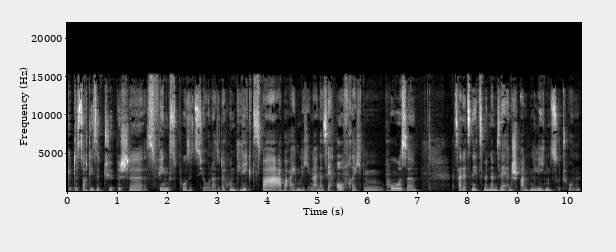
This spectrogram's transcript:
gibt es doch diese typische Sphinx-Position. Also der Hund liegt zwar, aber eigentlich in einer sehr aufrechten Pose. Das hat jetzt nichts mit einem sehr entspannten Liegen zu tun.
